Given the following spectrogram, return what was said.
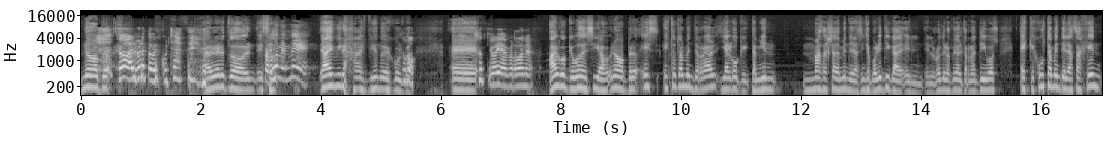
No, pero No, Alberto, ¿me escuchaste? Alberto... es el- Perdónenme. Ay, mira, pidiendo disculpas. No. Eh, Te voy a perdonar. Algo que vos decías, no, pero es, es totalmente real y algo que también, más allá también de la ciencia política, en, el rol de los medios alternativos, es que justamente las agendas...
